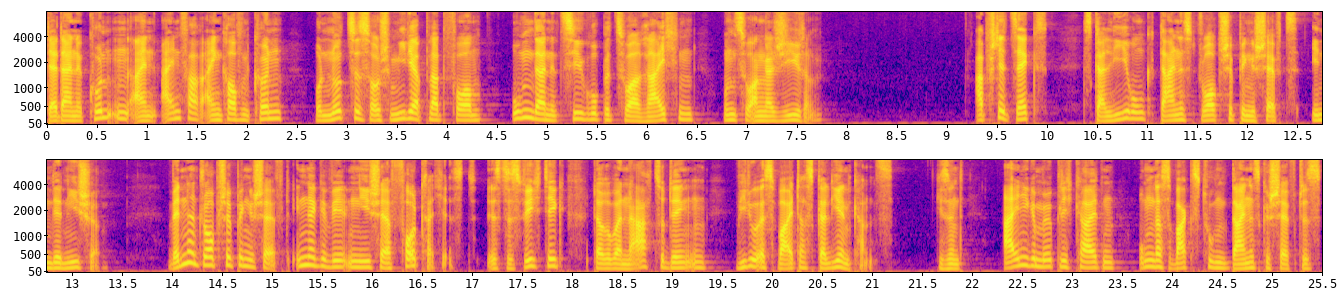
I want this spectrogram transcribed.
der deine Kunden einen einfach einkaufen können und nutze Social-Media-Plattformen, um deine Zielgruppe zu erreichen und zu engagieren. Abschnitt 6. Skalierung deines Dropshipping-Geschäfts in der Nische. Wenn dein Dropshipping-Geschäft in der gewählten Nische erfolgreich ist, ist es wichtig, darüber nachzudenken, wie du es weiter skalieren kannst. Hier sind einige Möglichkeiten, um das Wachstum deines Geschäftes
